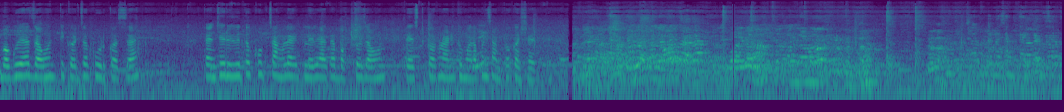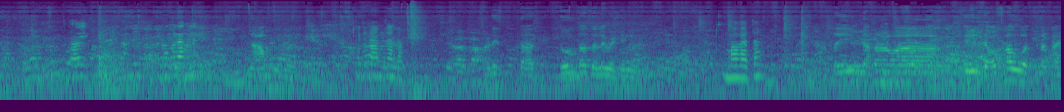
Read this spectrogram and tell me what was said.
बघूया जाऊन तिकडचं फूड कसं आहे. त्यांचे रिव्ह्यू तर खूप चांगले ऐकलेले आहे. आता बघतो जाऊन टेस्ट करून आणि तुम्हाला पण सांगतो कसे आहेत ते. भूक लागली. किती टाइम झाला? अडीच तास दोन तास झाले वेटिंगला मग आता? आता येईल आता येईल तेव्हा खाऊ आता काय.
